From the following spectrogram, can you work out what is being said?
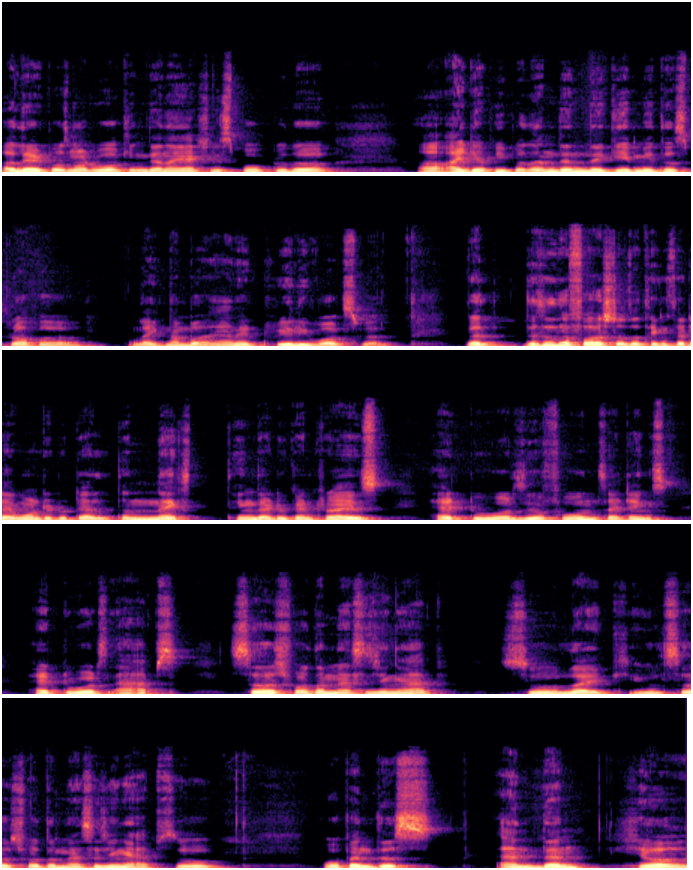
Earlier it was not working, then I actually spoke to the uh, idea people and then they gave me this proper like number and it really works well. Well this is the first of the things that i wanted to tell. The next thing that you can try is head towards your phone settings head towards apps search for the messaging app. So like you will search for the messaging app. So open this and then here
